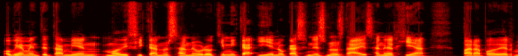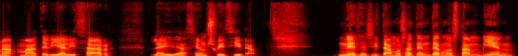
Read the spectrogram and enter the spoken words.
obviamente también modifica nuestra neuroquímica y en ocasiones nos da esa energía para poder materializar la ideación suicida. Necesitamos atendernos también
